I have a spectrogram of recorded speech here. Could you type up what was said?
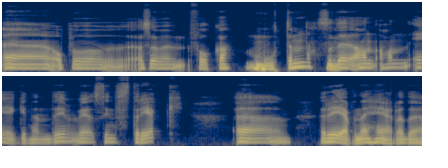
eh, opp, altså, folka mot dem, da. Så det, han, han egenhendig, ved sin strek, eh, rev ned hele det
